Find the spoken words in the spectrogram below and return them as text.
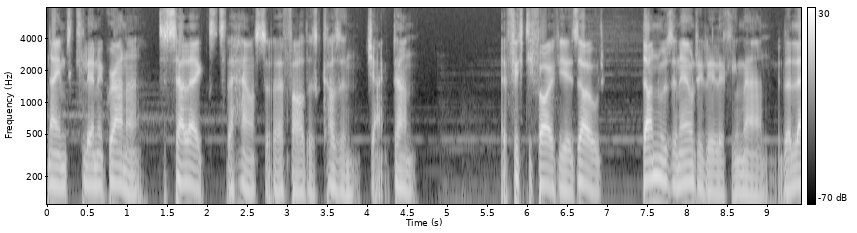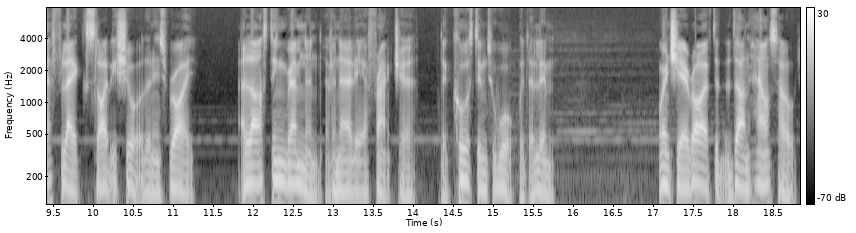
named Kylenagranagh to sell eggs to the house of her father's cousin, Jack Dunn. At 55 years old, Dunn was an elderly looking man with a left leg slightly shorter than his right, a lasting remnant of an earlier fracture that caused him to walk with a limp. When she arrived at the Dunn household,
